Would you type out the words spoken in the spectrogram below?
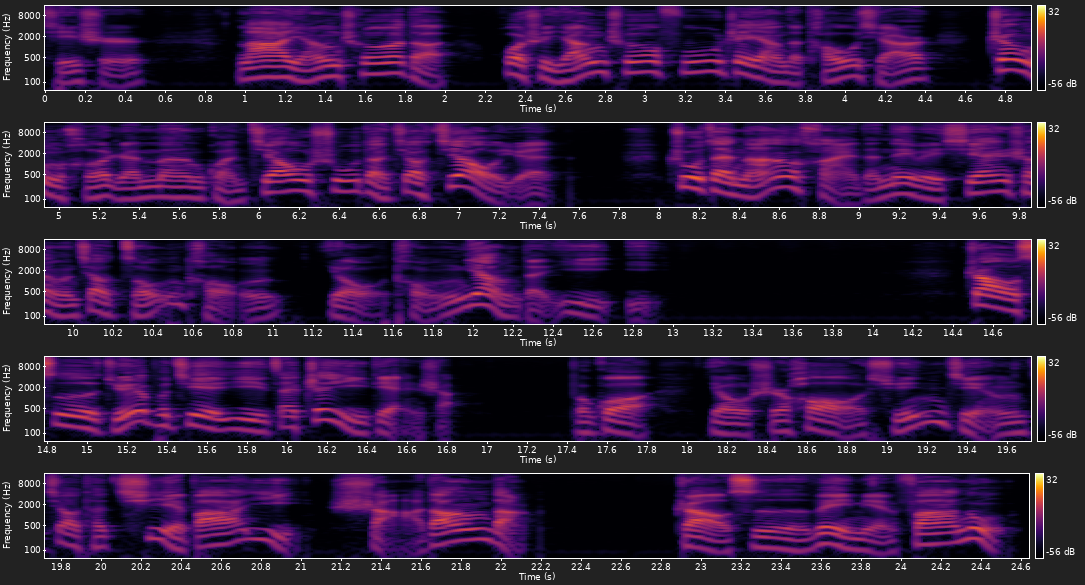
其实，拉洋车的或是洋车夫这样的头衔儿，正和人们管教书的叫教员。住在南海的那位先生叫总统，有同样的意义。赵四绝不介意在这一点上，不过有时候巡警叫他切八义、傻当当，赵四未免发怒，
